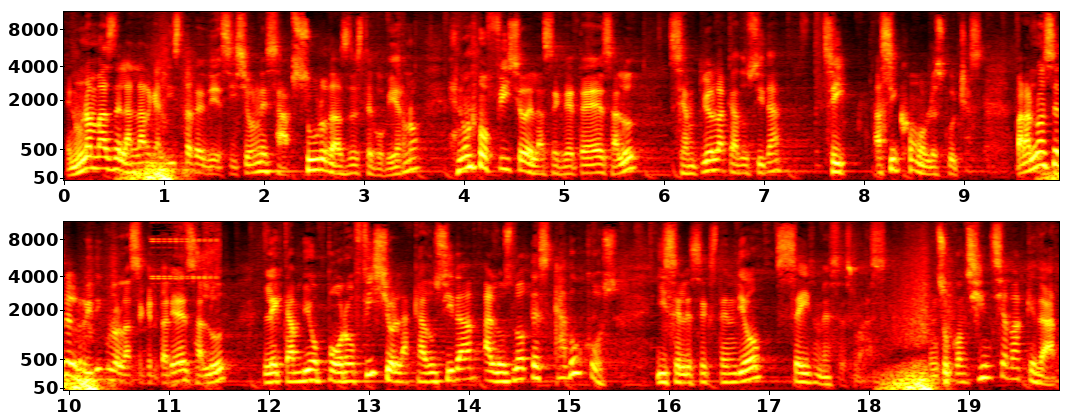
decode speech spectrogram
En una más de la larga lista de decisiones absurdas de este gobierno, en un oficio de la Secretaría de Salud se amplió la caducidad. Sí, así como lo escuchas. Para no hacer el ridículo, la Secretaría de Salud le cambió por oficio la caducidad a los lotes caducos y se les extendió seis meses más. En su conciencia va a quedar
